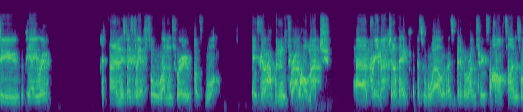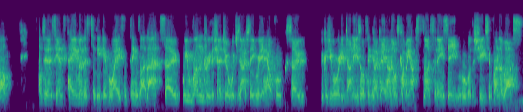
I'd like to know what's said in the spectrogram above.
to the PA room, and it's basically a full run through of what is going to happen throughout the whole match uh, pre-match, and I think as well there's a bit of a run through for half time as well. Obviously, there's the entertainment, there's ticket giveaways and things like that. So we run through the schedule, which is actually really helpful. So because you've already done it, you sort of think, okay, I know what's coming up. It's nice and easy. We've all got the sheets in front of us.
